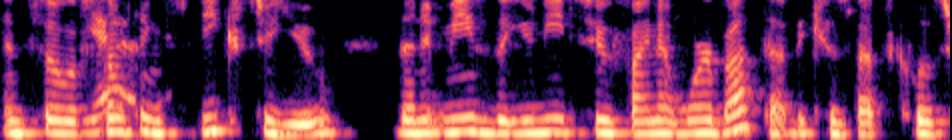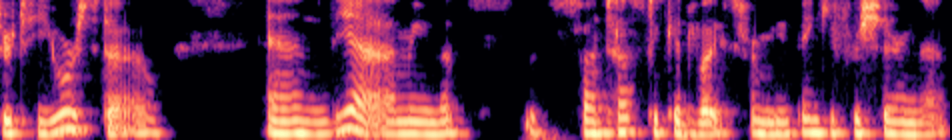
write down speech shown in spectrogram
And so if Yes. something speaks to you, then it means that you need to find out more about that because that's closer to your style. And yeah, I mean that's that's fantastic advice from you. Thank you for sharing that.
